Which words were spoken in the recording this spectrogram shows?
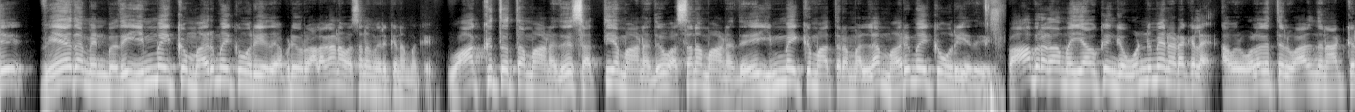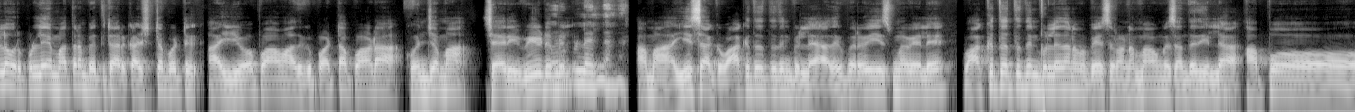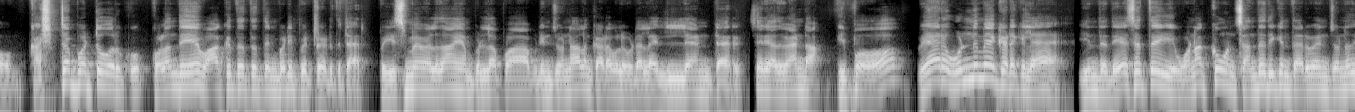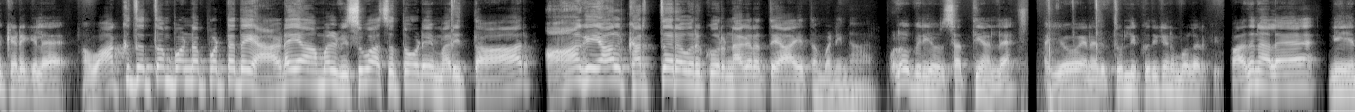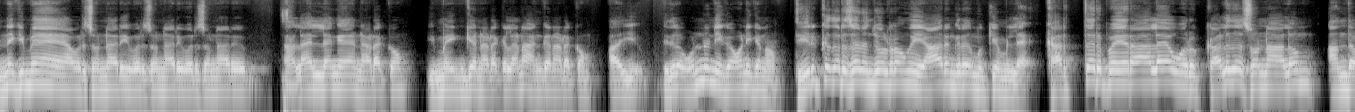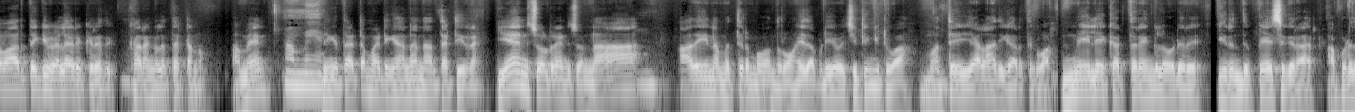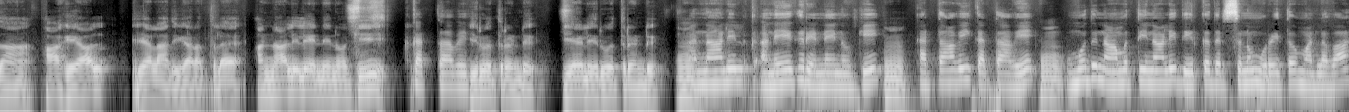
வேதம் என்பது இம்மைக்கும் மறுமைக்கும் உரியது. அப்படி ஒரு அழகான வசனம் இருக்கு நமக்கு. வாக்குத்தத்தமானது சத்தியமானது வசனமானது இம்மைக்கு மாத்திரமல்ல மறுமைக்கும் உரியது. இப்ப ஆபிரகாம் ஐயாவுக்கு இங்க ஒண்ணுமே நடக்கல. அவர் உலகத்தில் வாழ்ந்த நாட்கள்ல ஒரு பிள்ளைய மாத்திரம் பெத்துட்டாரு கஷ்டப்பட்டு ஐயோ பாவம் அதுக்கு பட்டா பாடா கொஞ்சமா. சரி வீடு ஆமா ஈசாக்கு வாக்குத்தத்தத்தின் பிள்ளை. அதுக்கு பிறகு இஸ்மவேலு வாக்குத்தத்தத்தின் பிள்ளை தான் நம்ம பேசுறோம். நம்ம அவங்க சந்ததி இல்ல. அப்போ கஷ்டப்பட்டு ஒரு குழந்தையே குழந்தையே வாக்குத்தத்தத்தின்படி பெற்றெடுத்துட்டார் இப்போ இஸ்மவேல் தான் என் பிள்ளைப்பா அப்படின்னு சொன்னாலும் கடவுளை விடல இல்லைன்ட்டாரு. சரி அது வேண்டாம். இப்போ வேற ஒண்ணுமே கிடைக்கல. இந்த தேசத்தை உனக்கும் உன் சந்ததிக்கும் தருவேன்னு சொன்னது கிடைக்கல. வாக்குத்தத்தம் பண்ணப்பட்டதை அடையாமல் விசுவாசத்தோட மறித்தார் ஆகையால் கர்த்தர் அவருக்கு ஒரு நகரத்தை ஆயத்தம் பண்ணினார். அவ்வளவு பெரிய ஒரு சத்தியம் இல்லை? ஐயோ எனக்கு துள்ளி குதிக்கணும் போல இருக்கு. அதனால நீ என்னைக்குமே அவர் சொன்னாரு இவர் சொன்னாரு இவர் சொன்னாரு. அதெல்லாம் இல்லைங்க நடக்கும். இம்ம இங்க நடக்கலைன்னா அங்க நடக்கும். அது இதுல ஒண்ணு நீ கவனிக்கணும். தீர்க்க தரிசனம் சொல்றவங்க யாருங்கிறது முக்கியம் இல்ல. கர்த்தர் பெயரால ஒரு கழுத சொன்னாலும் அந்த வார்த்தைக்கு விலை இருக்கிறது. கரங்களை தட்டணும். ஆமென். நீங்க தட்ட மாட்டீங்க ஆனா நான் தட்டிடுறேன். ஏன்னு சொல்றேன்னு சொன்னா. அதையும் நம்ம திரும்ப வந்துருவோம். இதை அப்படியே வச்சுட்டு இங்கிட்டு வா. மத்த ஏழாம் அதிகாரத்துக்கு வா. உண்மையிலே கர்த்தர் எங்களோடு இரு- இருந்து பேசுகிறார். அப்படிதான். ஆகையால் ஏழாம் அதிகாரத்துல அந்நாளிலே என்னை நோக்கி இருபத்தி ரெண்டு. ஏழு இருபத்தி ரெண்டு அந்நாளில் அநேகர் என்னை நோக்கி கர்த்தாவே கர்த்தாவே உமது நாமத்தினாலே தீர்க்க தரிசனம் உரைத்தோம் அல்லவா?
